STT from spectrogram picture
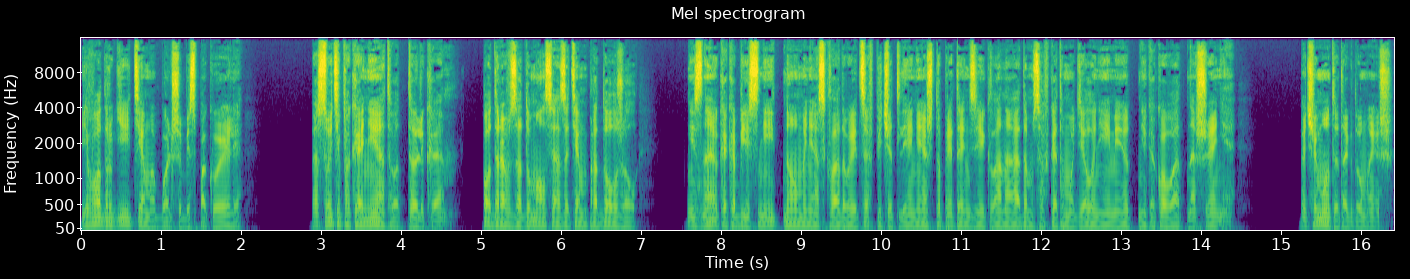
его другие темы больше беспокоили. «По сути, пока нет, вот только...» Подоров задумался, а затем продолжил. «Не знаю, как объяснить, но у меня складывается впечатление, что претензии клана Адамсов к этому делу не имеют никакого отношения». «Почему ты так думаешь?»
